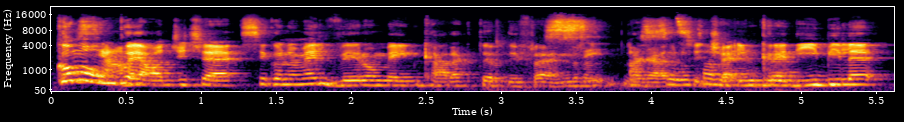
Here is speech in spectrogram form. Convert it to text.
Comunque oggi c'è secondo me il vero main character di Friends, Sì, ragazzi, cioè incredibile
